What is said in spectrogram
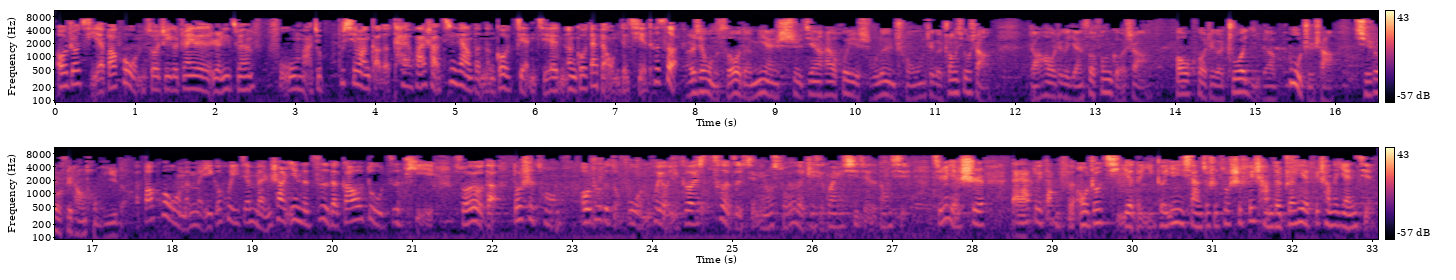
欧洲企业，包括我们做这个专业的人力资源服务嘛，就不希望搞得太花哨，尽量的能够简洁，能够代表我们的企业特色。而且我们所有的面试间还有会议室，无论从这个装修上，然后这个颜色风格上。包括这个桌椅的布置上，其实都是非常统一的。包括我们每一个会议间门上印的字的高度、字体，所有的都是从欧洲的总部，我们会有一个册子，写明了所有的这些关于细节的东西。其实也是大家对大部分欧洲企业的一个印象，就是做事非常的专业，非常的严谨。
